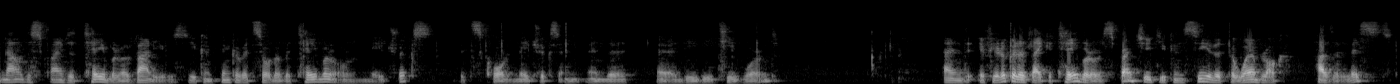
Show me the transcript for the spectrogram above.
now describes a table of values. You can think of it sort of a table or a matrix. It's called matrix in, in the uh, DBT world. And if you look at it like a table or a spreadsheet, you can see that the where block has a list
